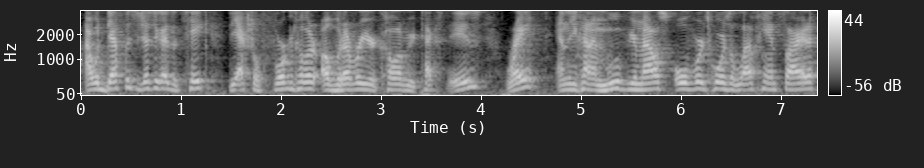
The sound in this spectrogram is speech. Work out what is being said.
I would definitely suggest you guys to take the actual foreground color of whatever your color of your text is, right? And then you kind of move your mouse over towards the left-hand side,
